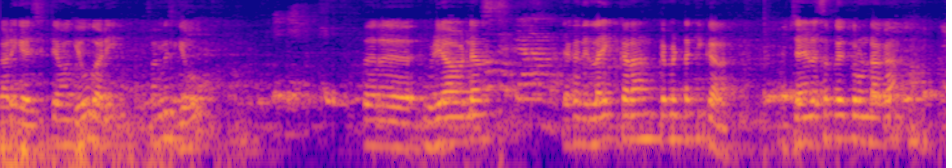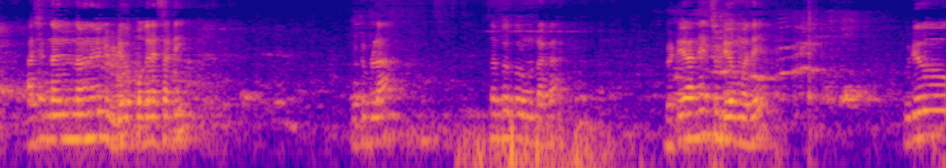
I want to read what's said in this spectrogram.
गाडी घ्यायची तेव्हा घेऊ गाडी चांगलीच घेऊ. तर व्हिडिओ आवडल्यास एखादी लाईक करा आणि कमेंट नक्की करा. चॅनलला सबस्क्राईब करून टाका. असे नवीन नवीन नवीन व्हिडिओ बघण्यासाठी यूट्यूबला सबस्क्राईब करून टाका. भेटूया नेक्स्ट व्हिडिओमध्ये व्हिडिओ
